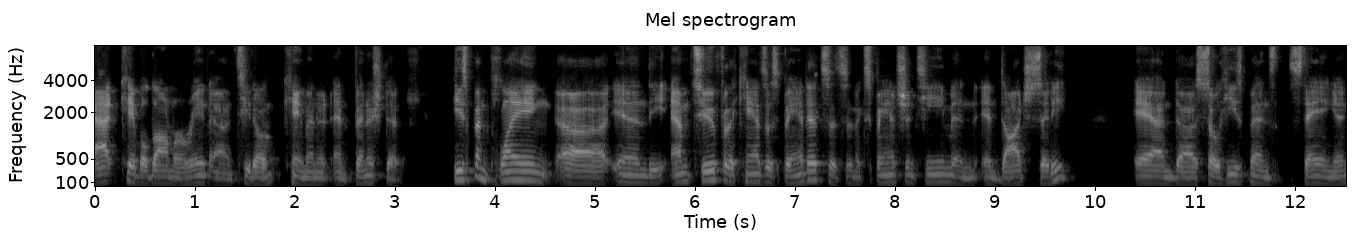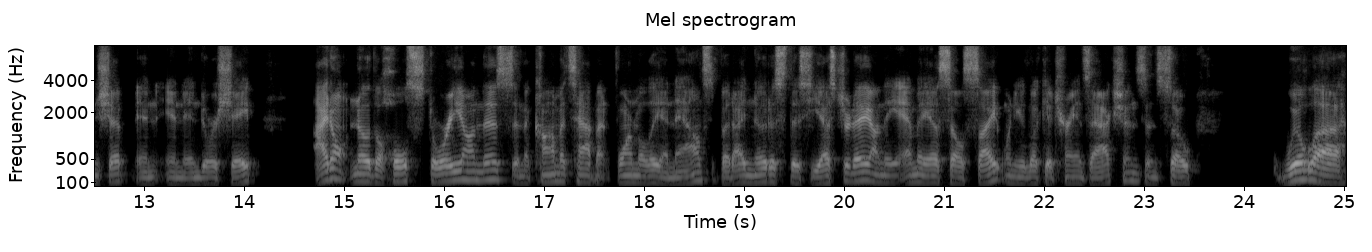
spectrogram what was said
at Cable Dahmer Arena, and Tito came in and, and finished it. He's been playing uh, in the M2 for the Kansas Bandits. It's an expansion team in in Dodge City, and uh, so he's been staying in ship in in indoor shape. I don't know the whole story on this, and the Comets haven't formally announced, but I noticed this yesterday on the MASL site when you look at transactions, and so we'll uh,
